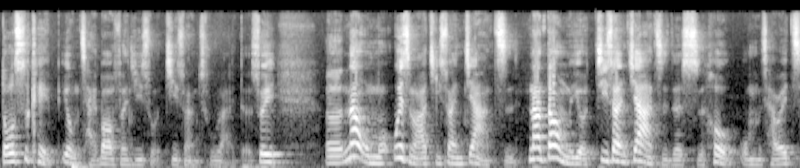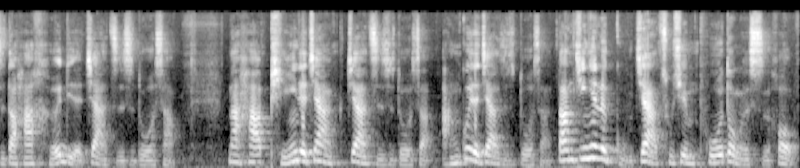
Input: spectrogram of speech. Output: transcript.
都是可以用财报分析所计算出来的。所以。呃，那我们为什么要计算价值？那当我们有计算价值的时候，我们才会知道它合理的价值是多少。那它便宜的价价值是多少？昂贵的价值是多少？当今天的股价出现波动的时候，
